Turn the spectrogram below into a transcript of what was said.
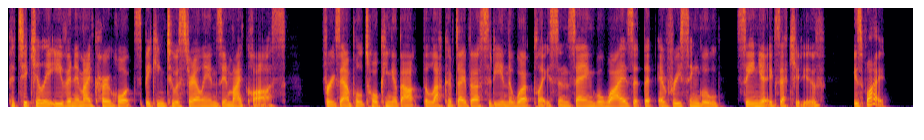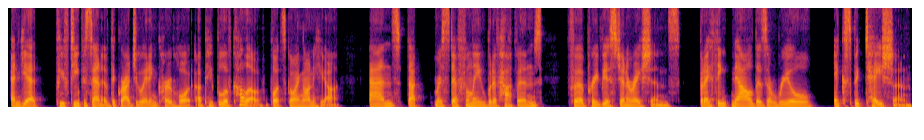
particularly even in my cohort, speaking to Australians in my class, for example, talking about the lack of diversity in the workplace and saying, well, why is it that every single senior executive is white? And yet 50% of the graduating cohort are people of color. What's going on here? And that most definitely would have happened for previous generations. But I think now there's a real expectation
